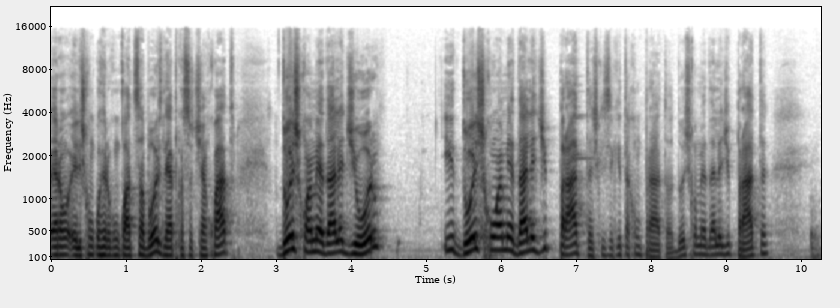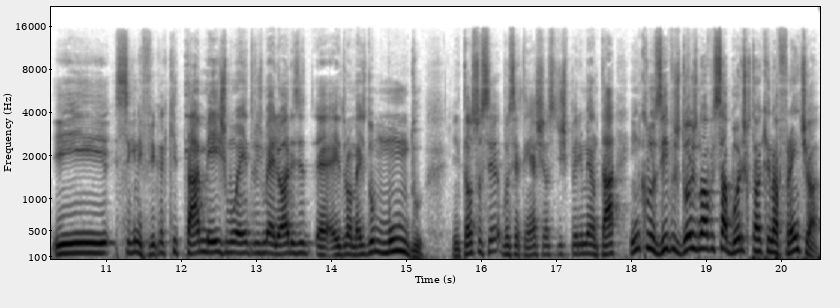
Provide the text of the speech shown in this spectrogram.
Eram, eles concorreram com quatro sabores, na época só tinha quatro. Dois com a medalha de ouro e dois com a medalha de prata. Acho que esse aqui tá com prata, ó. Dois com a medalha de prata. E significa que tá mesmo entre os melhores é, hidroméis do mundo. Então, se você, você tem a chance de experimentar, inclusive os dois novos sabores que estão aqui na frente, ó.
